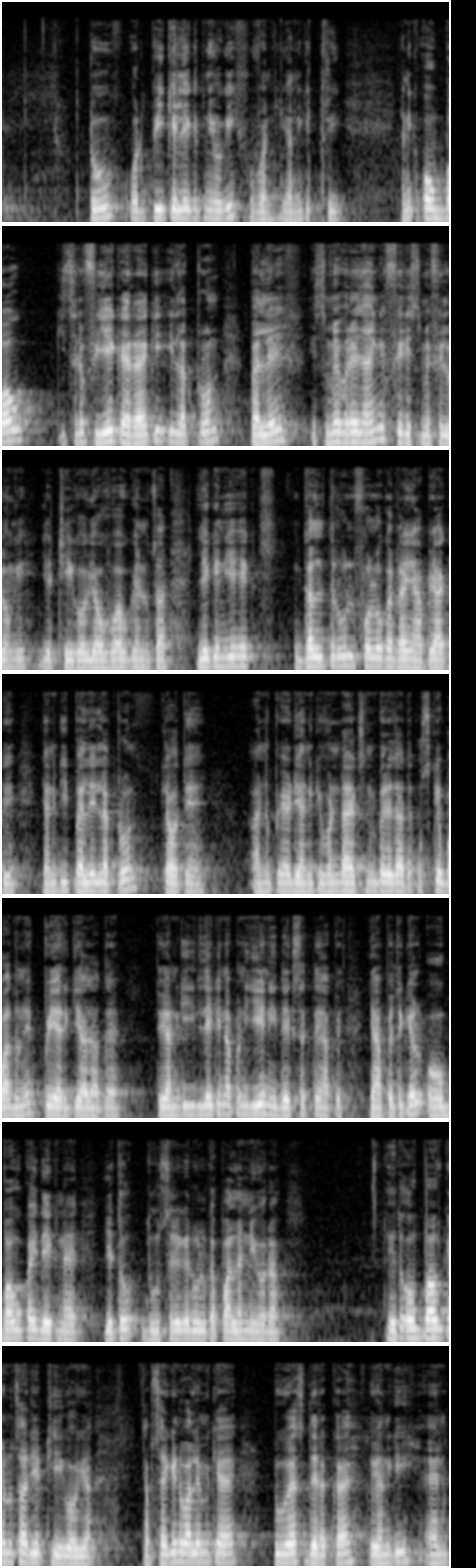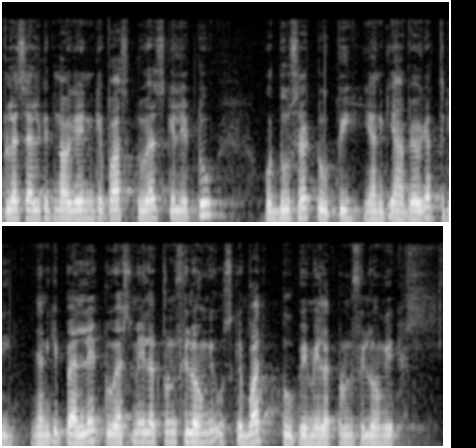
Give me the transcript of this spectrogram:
टू और पी के लिए कितनी होगी? वन, यानी कि थ्री यानी कि ओबाउ सिर्फ़ ये कह रहा है कि इलेक्ट्रॉन पहले इसमें भरे जाएँगे, फिर इसमें फिल होंगे। ये ठीक हो गया हुआ के अनुसार। लेकिन ये एक गलत रूल फॉलो कर रहा है यहाँ पे आके। यानी कि पहले इलेक्ट्रॉन क्या होते हैं? अनपेड यानी कि वन डायरेक्शन में भरे जाते हैं, उसके बाद उन्हें पेयर किया जाता है। तो यानी कि, लेकिन अपन ये नहीं देख सकते यहाँ पे। यहाँ पे तो केवल ओबाऊ का ही देखना है। ये तो दूसरे के रूल का पालन नहीं हो रहा। तो ये तो ओबाऊ के अनुसार ये ठीक हो गया। अब सेकेंड वाले में क्या है? टू एस दे रखा है तो यानी कि एन प्लस एल कितना हो गया इनके पास? टू एस के लिए टू, और दूसरा टू पी, यानी कि यहाँ पे हो गया थ्री। यानी कि पहले टू एस में इलेक्ट्रॉन फिल होंगे, उसके बाद टू पी में इलेक्ट्रॉन फिल होंगे।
